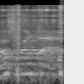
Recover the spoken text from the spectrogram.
Just like that.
